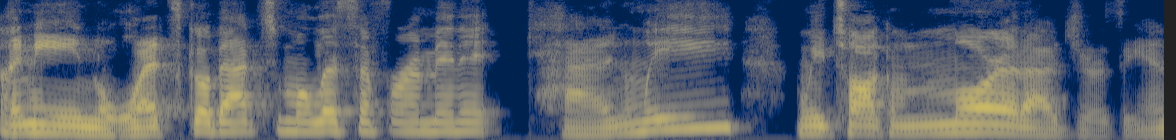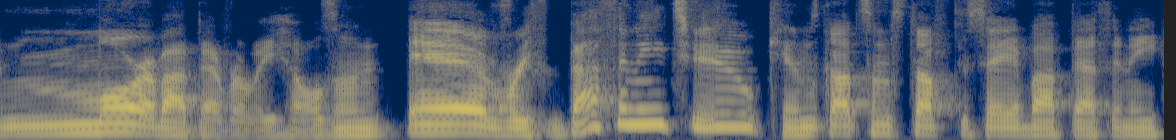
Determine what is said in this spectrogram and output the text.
I mean, let's go back to Melissa for a minute. Can we? We talk more about Jersey and more about Beverly Hills and everything. Bethany, too. Kim's got some stuff to say about Bethany.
